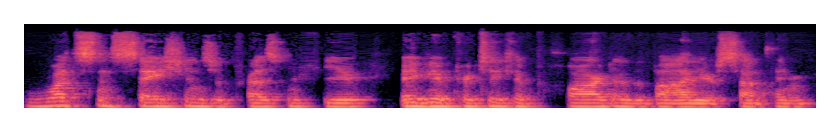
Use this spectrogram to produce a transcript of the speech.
what sensations are present for you? Maybe a particular part of the body or something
